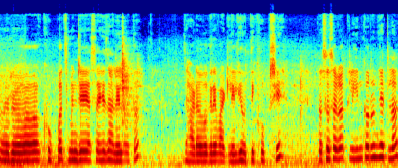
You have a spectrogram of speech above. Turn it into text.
तर खूपच म्हणजे असं हे झालेलं होतं. झाडं वगैरे वाढलेली होती खूपशी. तसं सगळं क्लीन करून घेतलं.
